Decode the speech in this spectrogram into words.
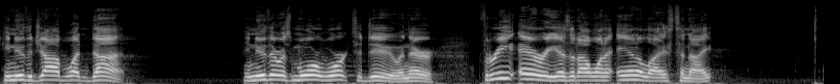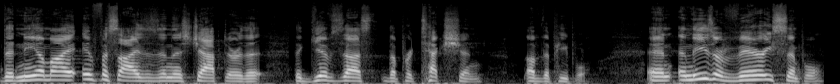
he knew the job wasn't done. He knew there was more work to do. And there are three areas that I want to analyze tonight that Nehemiah emphasizes in this chapter that, that gives us the protection of the people. And, and these are very simple,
